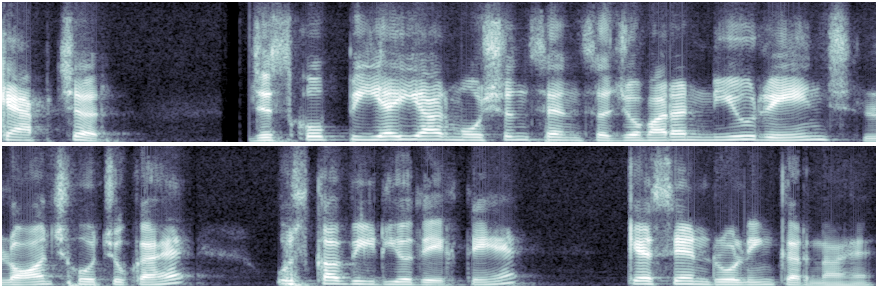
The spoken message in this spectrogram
कैप्चर जिसको P I R motion sensor जो हमारा न्यू रेंज लॉन्च हो चुका है उसका वीडियो देखते हैं कैसे एनरोलिंग करना है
